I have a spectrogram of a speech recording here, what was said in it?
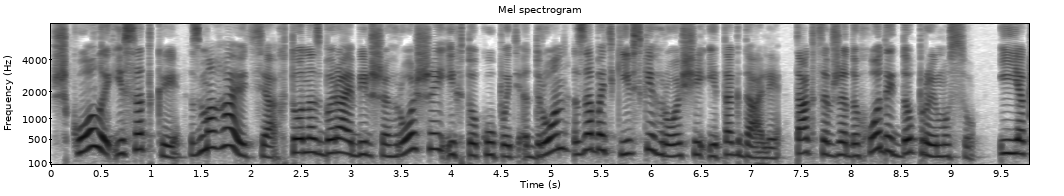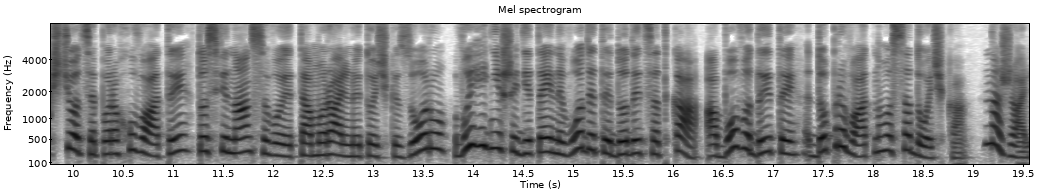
Школи і садки змагаються, хто назбирає більше грошей і хто купить дрон за батьківські гроші і так далі. Так це вже доходить до примусу. І якщо це порахувати, то з фінансової та моральної точки зору вигідніше дітей не водити до дитсадка або водити до приватного садочка. На жаль.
